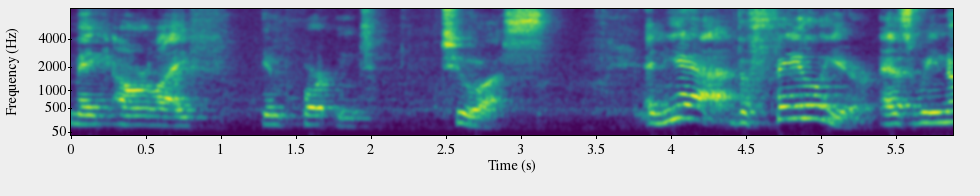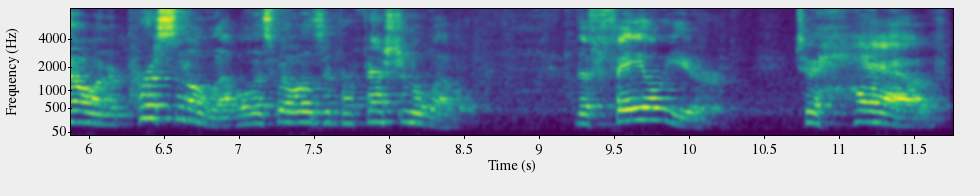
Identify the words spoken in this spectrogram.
make our life important to us. And yet, the failure, as we know on a personal level as well as a professional level, the failure to have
